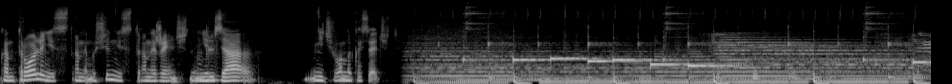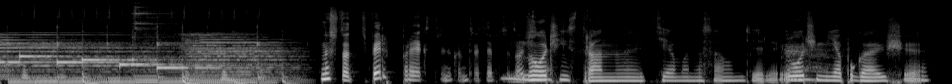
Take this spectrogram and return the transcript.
контроля ни со стороны мужчин, ни со стороны женщины. Мгм. Нельзя ничего накосячить. Ну что, теперь про экстренную контрацепцию точно? Ну, очень странная тема на самом деле. И очень меня пугающая.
